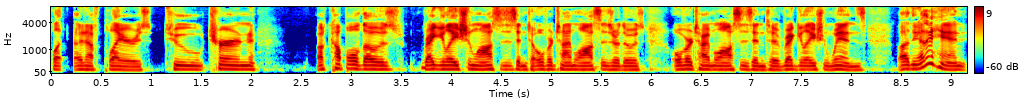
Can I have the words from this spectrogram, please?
pl- enough players to turn a couple of those regulation losses into overtime losses or those overtime losses into regulation wins. But on the other hand,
